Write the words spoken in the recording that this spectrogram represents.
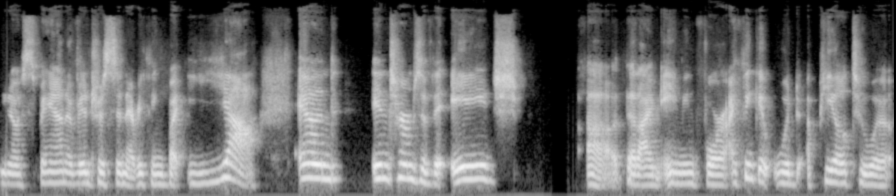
you know span of interest in everything. But yeah, and in terms of the age uh, that I'm aiming for, I think it would appeal to a.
